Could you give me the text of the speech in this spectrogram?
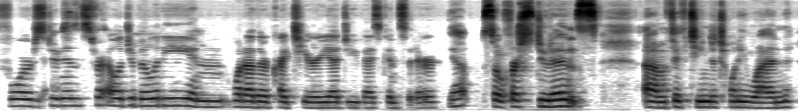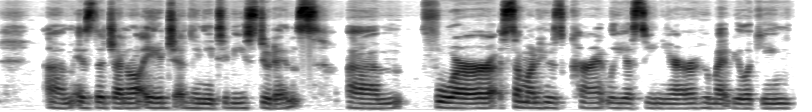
for Yes. students for eligibility, and what other criteria do you guys consider? Yep. So for students, um, 15 to 21 um, is the general age, and they need to be students. Um, for someone who's currently a senior who might be looking,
